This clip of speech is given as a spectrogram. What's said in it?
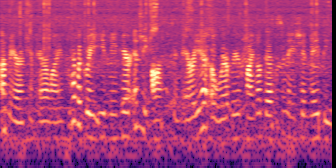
American Airlines. Have a great evening here in the Austin area or wherever your final destination may be.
